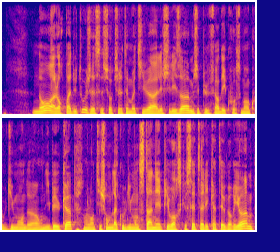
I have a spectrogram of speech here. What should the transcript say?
Non, alors pas du tout. C'est sûr que j'étais motivé à aller chez les hommes. J'ai pu faire des courses en Coupe du Monde euh, en IBU Cup, dans l'antichambre de la Coupe du Monde cette année, puis voir ce que c'était les catégories hommes.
